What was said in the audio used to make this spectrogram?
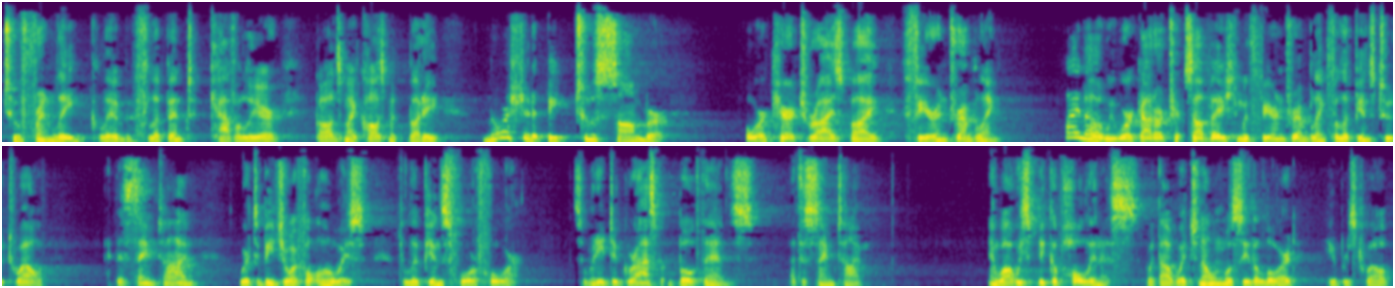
too friendly, glib, flippant, cavalier, God's my cosmic buddy, nor should it be too somber or characterized by fear and trembling. I know we work out our tr- salvation with fear and trembling, Philippians 2.12. At the same time, we're to be joyful always, Philippians 4 4. So we need to grasp both ends at the same time. And while we speak of holiness, without which no one will see the Lord, Hebrews 12,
